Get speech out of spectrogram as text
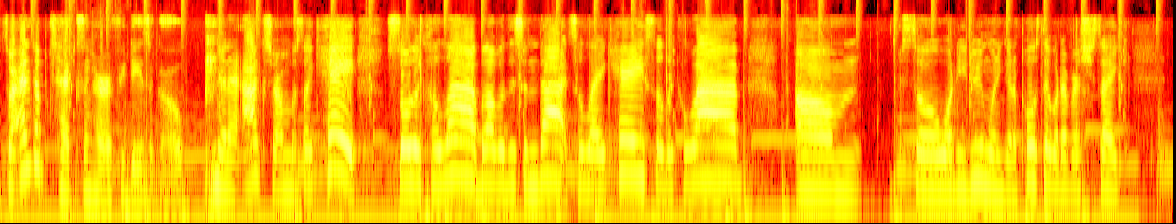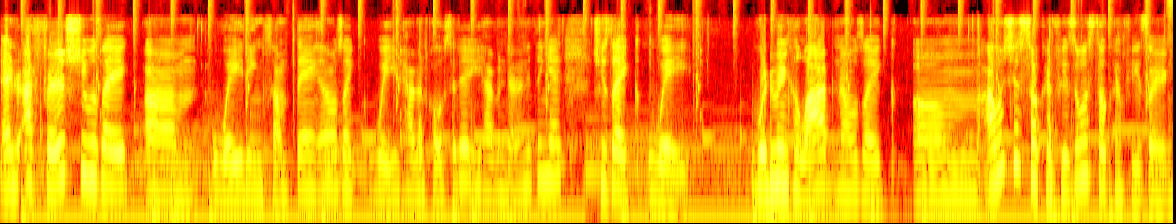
So I ended up texting her a few days ago and I asked her, I was like, hey, so the collab, blah blah this and that. So like, hey, so the collab, um, so what are you doing? When are you gonna post it? Whatever. She's like, and at first she was like um waiting something and i was like wait you haven't posted it you haven't done anything yet she's like wait we're doing collab and i was like um i was just so confused it was so confusing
